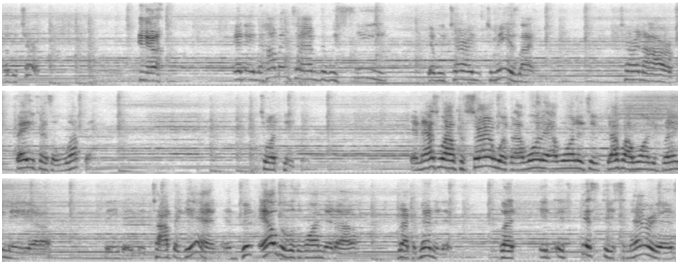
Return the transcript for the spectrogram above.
of the church. Yeah. And, how many times do we see that we turn, to me, is like turn our faith as a weapon toward people and that's what I'm concerned with. And I wanted, I wanted to. That's why I wanted to bring the uh, the, the, the, topic in. And Good Elder was the one that uh, recommended it, but it, it fits the scenarios.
